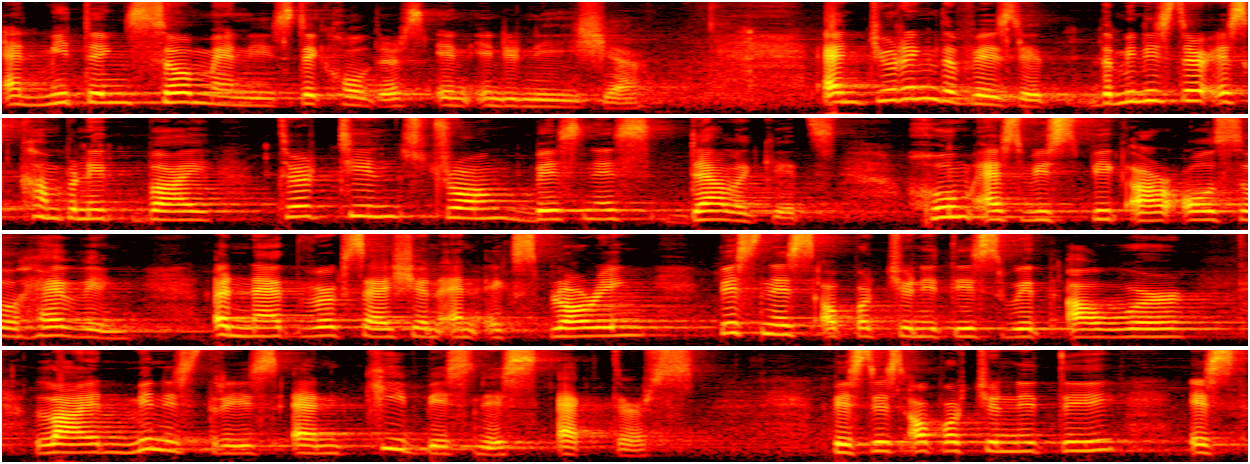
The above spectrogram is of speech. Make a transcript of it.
and meeting so many stakeholders in Indonesia. And during the visit, the minister is accompanied by 13 strong business delegates, whom as we speak are also having a network session and exploring business opportunities with our line ministries and key business actors. Business opportunity is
